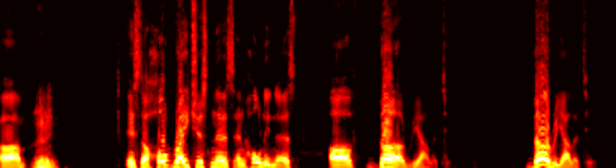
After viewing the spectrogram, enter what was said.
um, is the whole righteousness and holiness of the reality. The reality.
